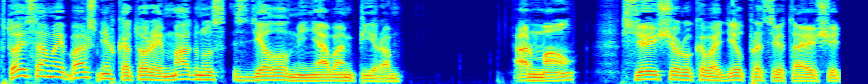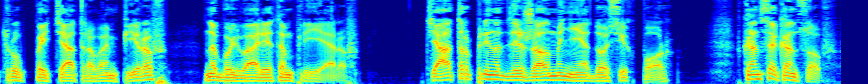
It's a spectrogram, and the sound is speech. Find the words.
в той самой башне, в которой Магнус сделал меня вампиром. Арман все еще руководил процветающей труппой театра вампиров на бульваре Тамплиеров. Театр принадлежал мне до сих пор. В конце концов,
